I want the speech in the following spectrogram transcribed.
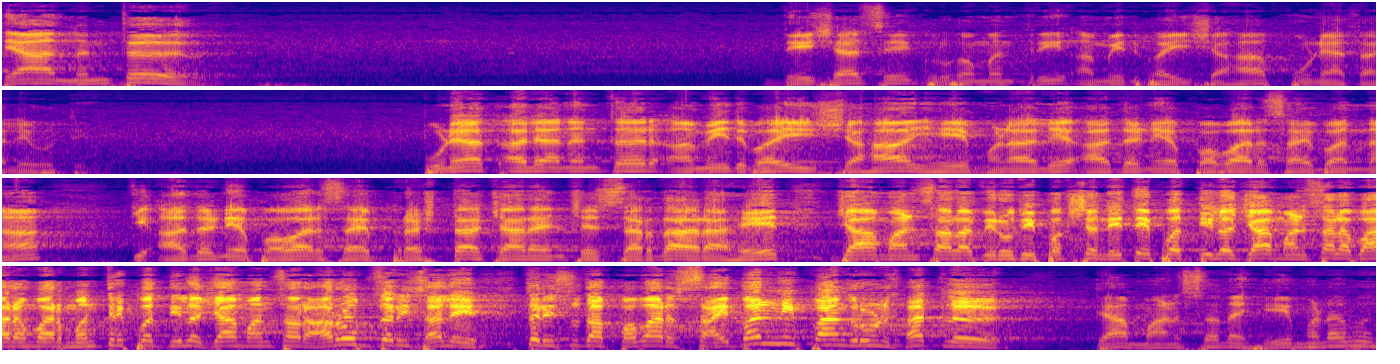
त्यानंतर देशाचे गृहमंत्री अमितभाई शहा पुण्यात आले होते. पुण्यात आल्यानंतर अमितभाई शहा हे म्हणाले आदरणीय पवार साहेबांना की आदरणीय पवार साहेब भ्रष्टाचारांचे सरदार आहेत. ज्या माणसाला विरोधी पक्ष नेतेपद दिलं ज्या माणसाला वारंवार मंत्रीपद दिलं ज्या माणसावर आरोप जरी झाले तरी सुद्धा पवार साहेबांनी पांघरून घातलं. त्या माणसानं हे म्हणावं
